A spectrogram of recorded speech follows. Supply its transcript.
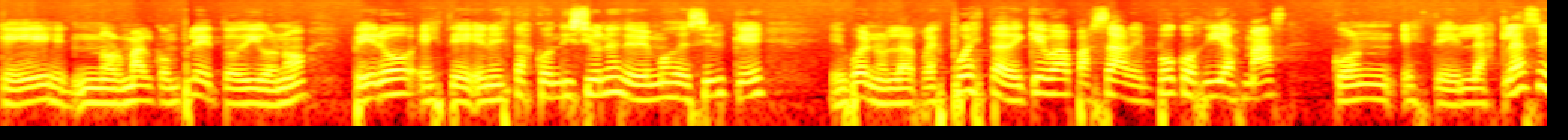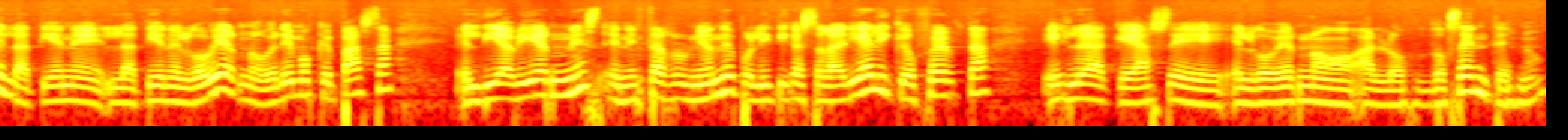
que es normal completo, digo, ¿no? Pero este, en estas condiciones debemos decir que, eh, bueno, la respuesta de qué va a pasar en pocos días más con este, las clases la tiene, la tiene el gobierno. Veremos qué pasa el día viernes en esta reunión de política salarial y qué oferta es la que hace el gobierno a los docentes, ¿no?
